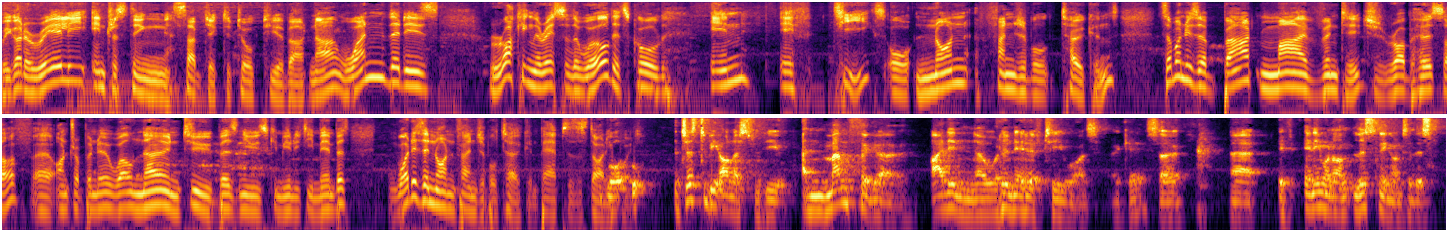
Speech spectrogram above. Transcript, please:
We got a really interesting subject to talk to you about now. One that is rocking the rest of the world. It's called NFTs or non fungible tokens. Someone who's about my vintage, Rob Hersov, uh, entrepreneur, well known to BizNews community members. What is a non fungible token, perhaps as a starting Well, point? just to be honest with you, a month ago, I didn't know what an NFT was. Okay. So uh, if anyone on listening onto this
